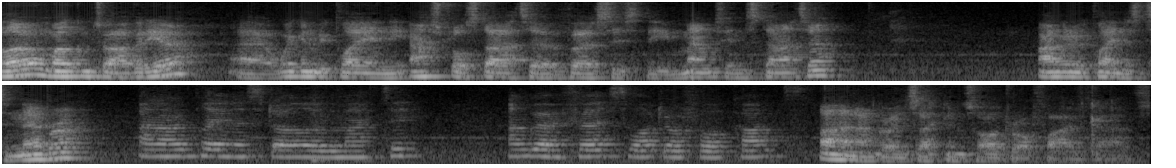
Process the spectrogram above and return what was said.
Hello and welcome to our video. Uh, we're going to be playing the Astral Starter versus the Mountain Starter. I'm going to be playing as Tenebra And I'm playing as Stolo the Mighty. I'm going first, so I'll draw four cards. and I'm going second so I'll draw five cards.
